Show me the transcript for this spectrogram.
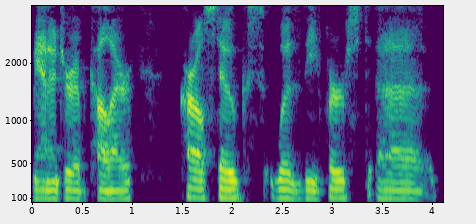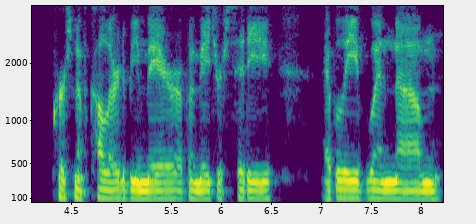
manager of color. Carl Stokes was the first uh, person of color to be mayor of a major city. I believe when, um,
